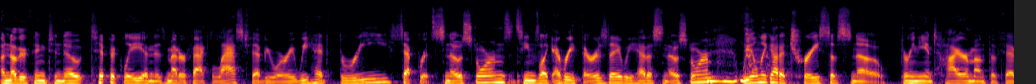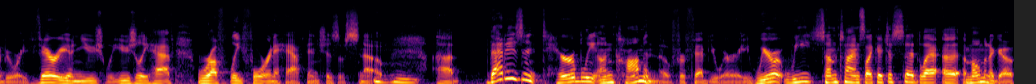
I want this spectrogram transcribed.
another thing to note, typically, and as a matter of fact, last February we had three separate snowstorms seems like every Thursday we had a snowstorm. We only got a trace of snow during the entire month of February. Very unusual. We usually have roughly four and a half inches of snow. Mm-hmm. Uh, that isn't terribly uncommon though for February. We are we sometimes, like I just said la- uh, a moment ago,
